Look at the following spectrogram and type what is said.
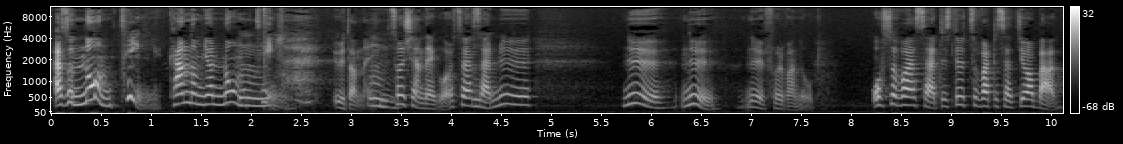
Alltså någonting! Kan de göra någonting Mm. utan mig? Så kände jag igår. Så jag så här, nu, nu, nu, nu får det vara nog. Och så var jag så här, till slut så var det så att jag bara,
